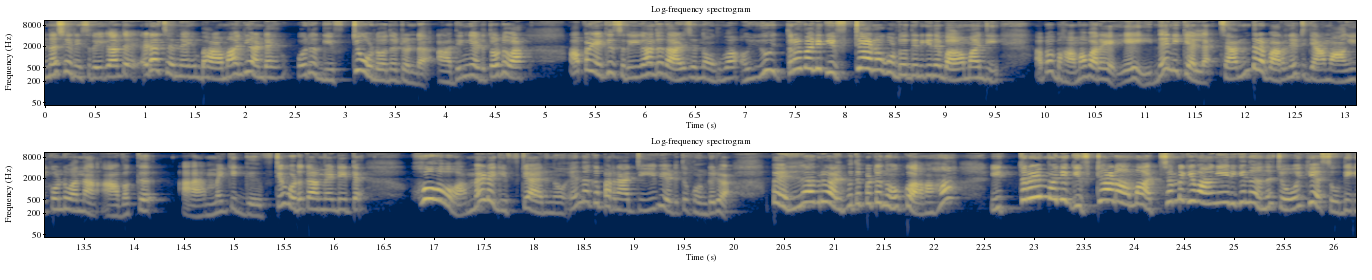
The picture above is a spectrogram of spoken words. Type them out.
എന്നാൽ ശരി ശ്രീകാന്ത് എടാ ചെന്നേ ഭാമാന്റെ ആണ്ടേ ഒരു ഗിഫ്റ്റ് കൊണ്ടുവന്നിട്ടുണ്ട്. അതിങ്ങ് എടുത്തോണ്ട് വാ. അപ്പോഴേക്ക് ശ്രീകാന്ത് താഴെ ചെന്ന് നോക്കുമ്പോൾ അയ്യോ ഇത്ര വലിയ ഗിഫ്റ്റാണോ കൊണ്ടുവന്നിരിക്കുന്നത് ഭാമാന്റെ അപ്പോൾ ഭാമ പറയാം ഏയ് ഇതെനിക്കല്ല ചന്ദ്ര പറഞ്ഞിട്ട് ഞാൻ വാങ്ങിക്കൊണ്ട് വന്ന അവക്ക് അമ്മയ്ക്ക് ഗിഫ്റ്റ് കൊടുക്കാൻ വേണ്ടിയിട്ട്. ഹോ അമ്മയുടെ ഗിഫ്റ്റ് ആയിരുന്നു എന്നൊക്കെ പറഞ്ഞ് ആ ടി വി എടുത്ത് കൊണ്ടുവരിക അപ്പോൾ എല്ലാവരും അത്ഭുതപ്പെട്ട് നോക്കുക ആഹാ ഇത്രയും വലിയ ഗിഫ്റ്റാണോ അമ്മ അച്ചമ്മയ്ക്ക് വാങ്ങിയിരിക്കുന്നതെന്ന് ചോദിക്കുക സുധി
